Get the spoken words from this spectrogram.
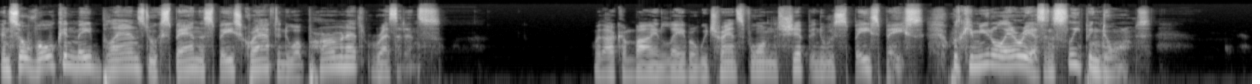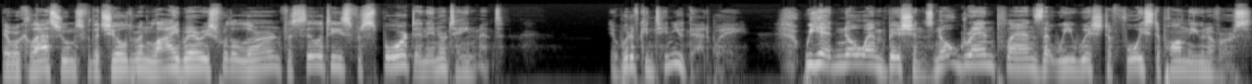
and so Vulcan made plans to expand the spacecraft into a permanent residence. With our combined labor, we transformed the ship into a space base with communal areas and sleeping dorms. There were classrooms for the children, libraries for the learned, facilities for sport and entertainment. It would have continued that way. We had no ambitions, no grand plans that we wished to foist upon the universe.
